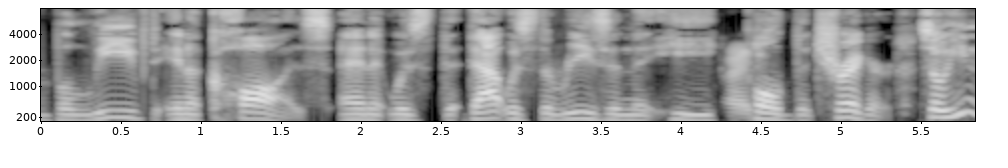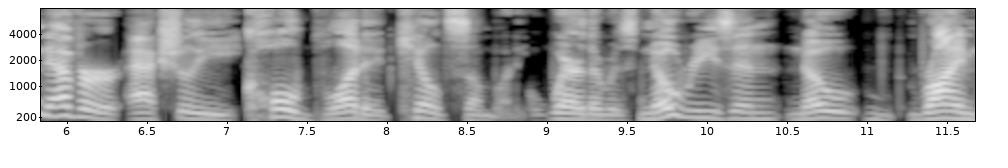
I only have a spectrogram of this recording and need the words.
believed in a cause, and it was th- that was the reason that he Right. pulled the trigger. So he never actually cold blooded killed somebody where there was no reason, no rhyme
